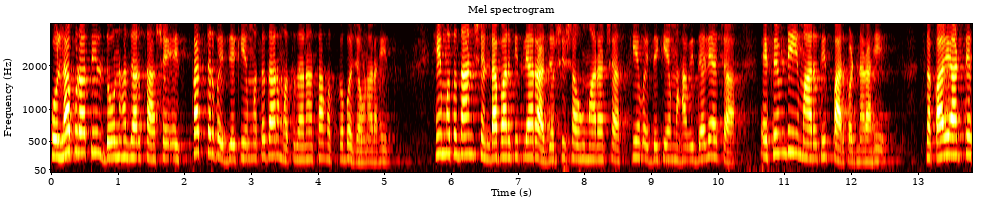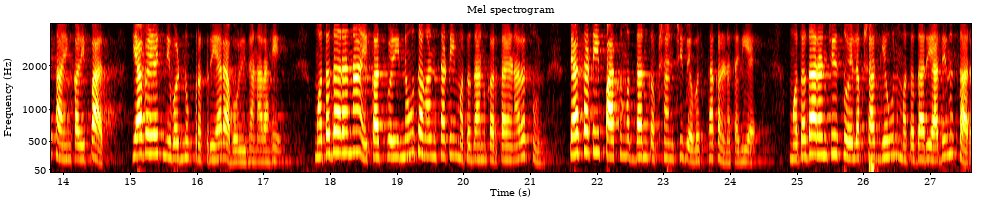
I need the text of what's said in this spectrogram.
कोल्हापुरातील दोन हजार सहाशे एकाहत्तर वैद्यकीय मतदार मतदानाचा हक्क बजावणार आहेत. हे मतदान शेंडापार्क इथल्या राजर्षी शाहू महाराज शासकीय वैद्यकीय महाविद्यालयाच्या एफ एम डी इमारतीत पार पडणार आहे. सकाळी आठ ते सायंकाळी पाच या वेळेत निवडणूक प्रक्रिया राबवली जाणार आहे. मतदारांना एकाच वेळी नऊ जागांसाठी मतदान करता येणार असून त्यासाठी पाच मतदान कक्षांची व्यवस्था करण्यात आली आहे. मतदारांची सोय लक्षात घेऊन मतदार यादीनुसार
